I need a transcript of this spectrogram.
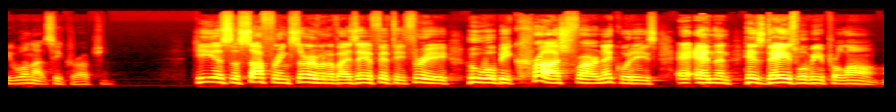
He will not see corruption. He is the suffering servant of Isaiah 53 who will be crushed for our iniquities, and then his days will be prolonged.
